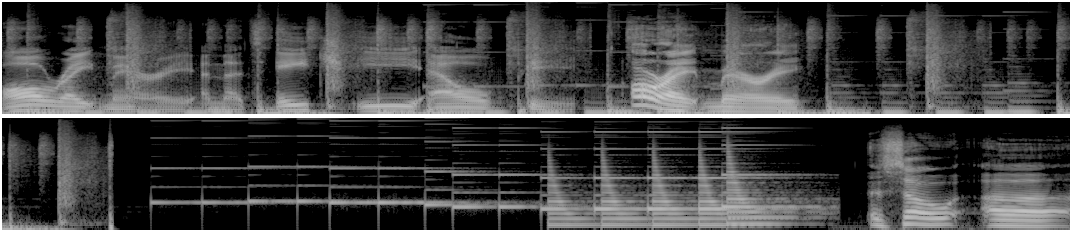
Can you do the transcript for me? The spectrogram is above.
allrightmary, and that's H-E-L-P. All right, Mary. So, uh,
